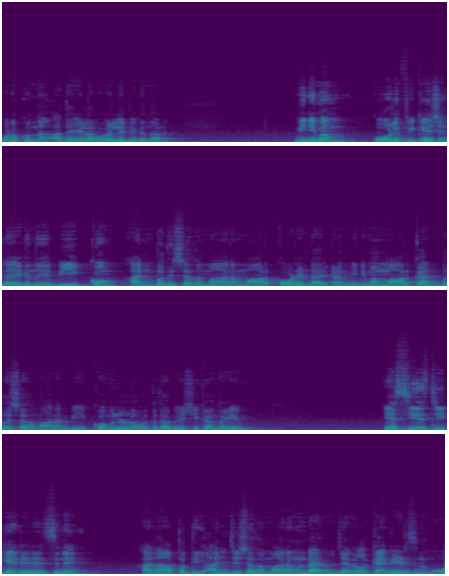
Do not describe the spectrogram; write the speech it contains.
കൊടുക്കുന്ന അതേ ഇളവുകൾ ലഭിക്കുന്നതാണ്. മിനിമം ക്വാളിഫിക്കേഷൻ ഉണ്ടായിരിക്കുന്നത് ബി കോം അൻപത് ശതമാനം മാർക്കോടെ ഉണ്ടായിരിക്കണം. മിനിമം മാർക്ക് അൻപത് ശതമാനം ബി കോമിലുള്ളവർക്ക് ഇത് അപേക്ഷിക്കാൻ കഴിയും. എസ് സി എസ് ടി കാൻഡിഡേറ്റ്സിന് നാൽപ്പത്തി അഞ്ച് ശതമാനം ഉണ്ടായിരുന്നു. ജനറൽ കാൻഡിഡേറ്റ്സിനും ഒ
